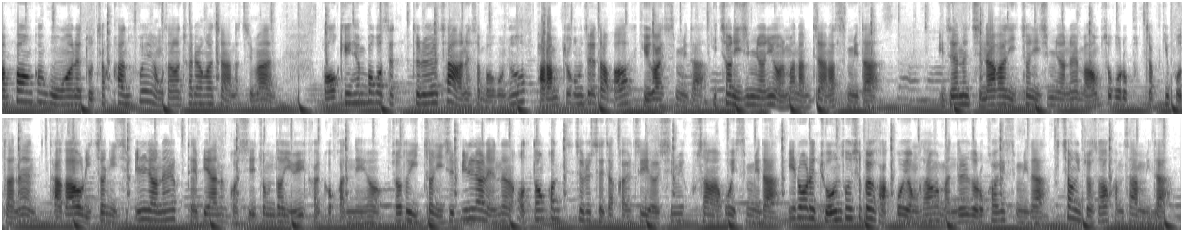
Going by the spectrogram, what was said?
반포한강 공원에 도착한 후의 영상은 촬영하지 않았지만 버거킹 햄버거 세트를 차 안에서 먹은 후 바람 조금 쐬다가 귀가했습니다. 2020년이 얼마 남지 않았습니다. 이제는 지나간 2020년을 마음속으로 붙잡기보다는 다가올 2021년을 대비하는 것이 좀 더 유익할 것 같네요. 저도 2021년에는 어떤 컨텐츠를 제작할지 열심히 구상하고 있습니다. 1월에 좋은 소식을 갖고 영상을 만들도록 하겠습니다. 시청해주셔서 감사합니다.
